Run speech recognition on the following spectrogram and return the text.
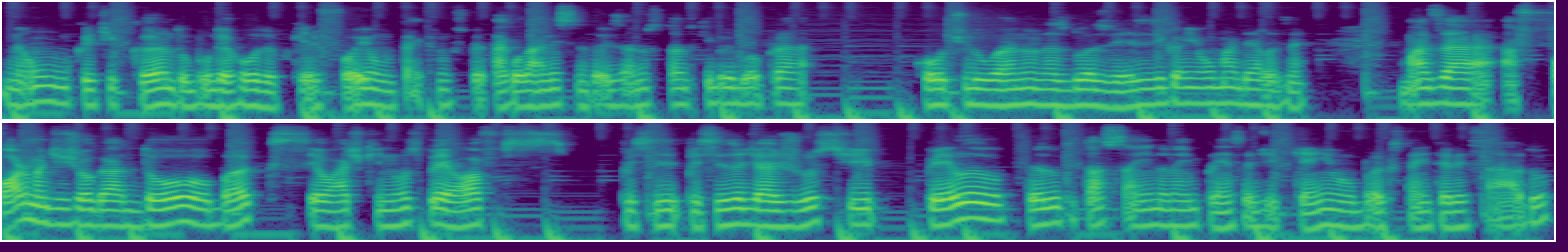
não criticando o Bunderhoser, porque ele foi um técnico espetacular nesses dois anos, tanto que brigou para coach do ano nas duas vezes e ganhou uma delas, né? Mas a, a forma de jogar do Bucks, eu acho que nos playoffs precisa, precisa de ajuste pelo, pelo que está saindo na imprensa de quem o Bucks está interessado.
